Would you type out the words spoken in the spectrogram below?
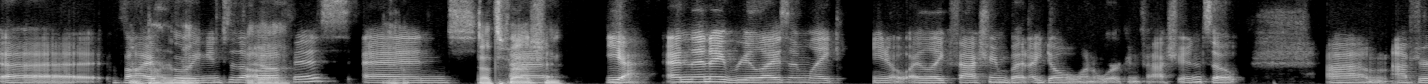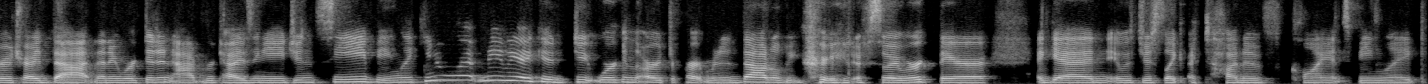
uh, vibe going into the yeah. office. And yeah. that's fashion. Uh, yeah. And then I realized I'm like, you know, I like fashion, but I don't want to work in fashion. So um, after I tried that, then I worked at an advertising agency, being like, you know what, maybe I could do work in the art department and that'll be creative. So I worked there. Again, it was just like a ton of clients being like,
